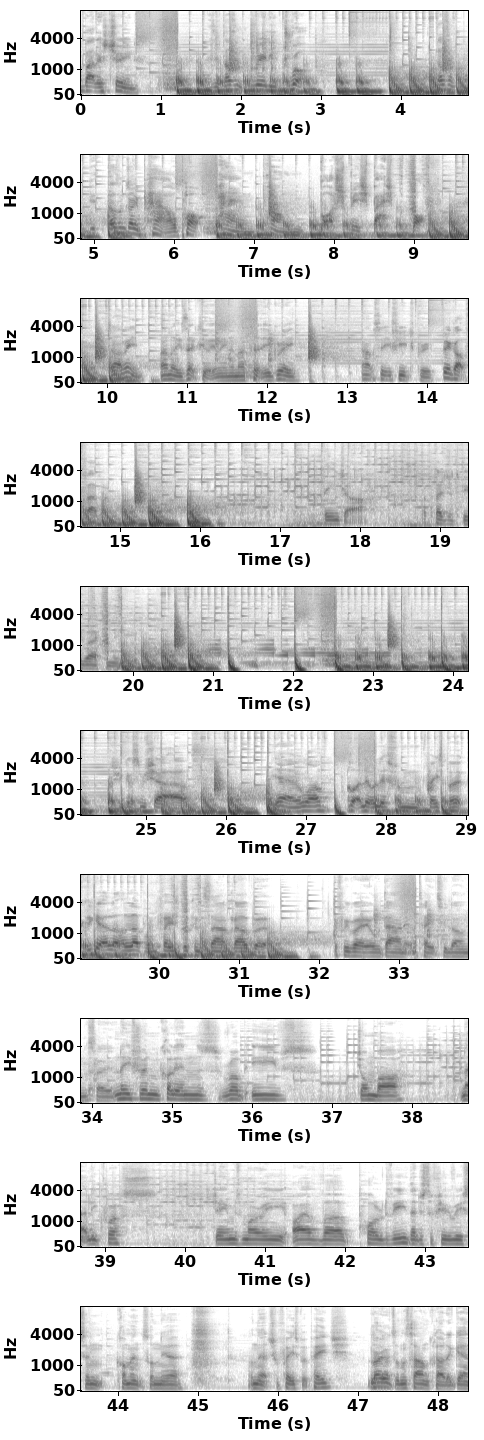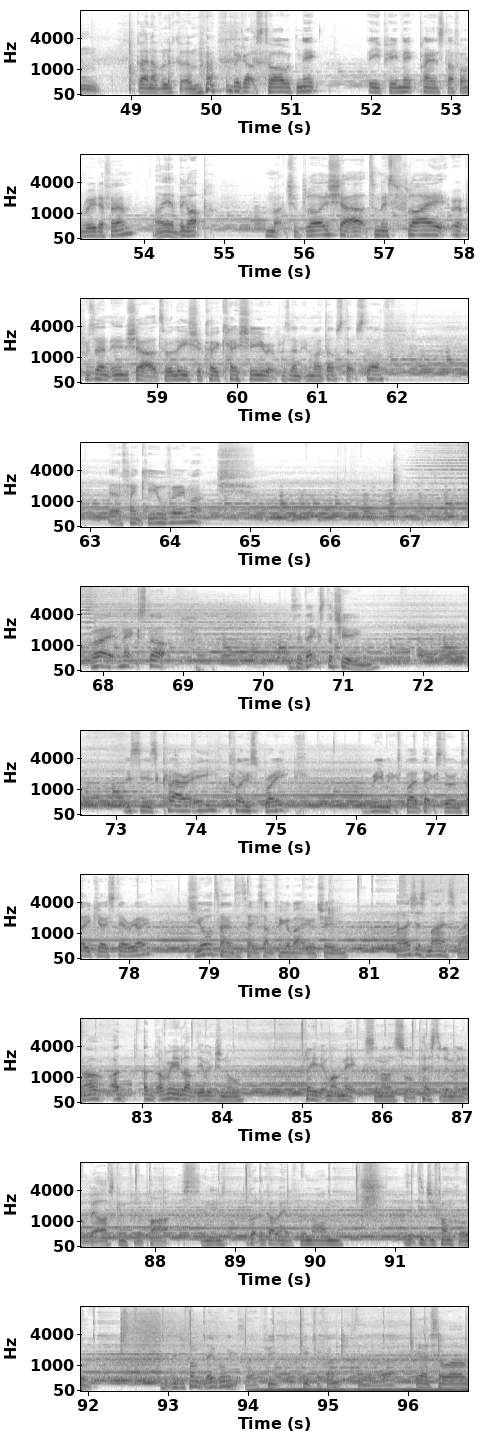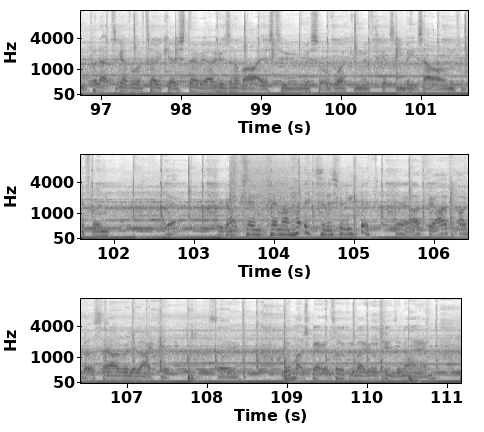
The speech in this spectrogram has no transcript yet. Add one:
About this tune is it doesn't really drop. It doesn't it doesn't go pow, pop, pang, pong, bosh, bish, bash, boff. Do you know what I mean? I know exactly what you mean, and I totally agree. Absolutely future proof. Big up Fab. Danger. A pleasure to be working with you. Should we get some shout outs? Yeah, well, got a little list from Facebook. We get a lot of love on Facebook and SoundCloud, but if we wrote it all down, it would take too long. So Nathan Collins, Rob Eves, John Barr, Natalie Cross, James Murray, Ivor Poldvi. They're just a few recent comments on the uh, on the actual Facebook page. Loads on SoundCloud again. Go and have a look at them. big ups to old Nick, EP Nick playing stuff on Rood FM. oh yeah, big up. Much obliged. Shout out to Miss Fly representing. Shout out to Alicia Kokeshi representing my dubstep stuff. Yeah, thank you all very much. Right, next up is a Dexter tune. This is Clarity, Close Break, remixed by Dexter and Tokyo Stereo. It's your turn to take something about your tune. No, it's just nice, man. I, I- I really love the original. Played it in my mix, and I was sort of pestered him a little bit, asking for the parts, and he's got the go ahead from um, is it Digifunk or is it Digifunk I label? think so. Future, future Funk, something like that. Yeah, so um, put that together with Tokyo Stereo, who's another artist who we're sort of working with to get some beats out on for different. Yeah, big And up. it came came out like this, and it's really good. Yeah, I feel I've, I've got to say I really like it. So you're much better at talking about your tunes than I am.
